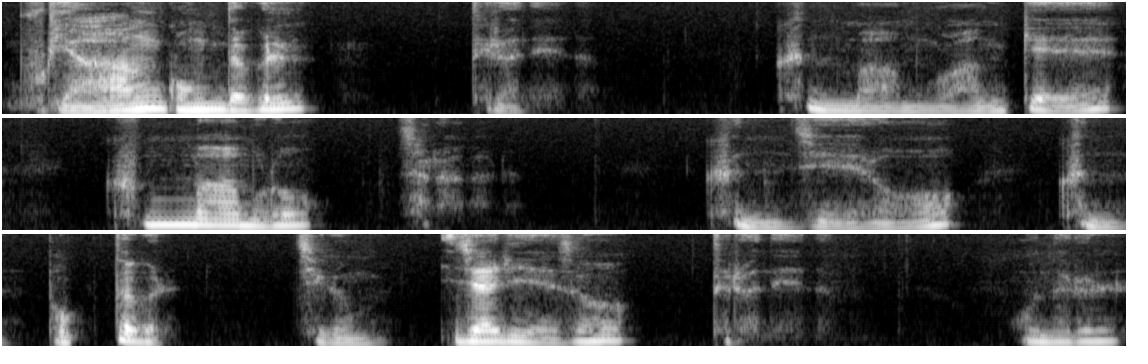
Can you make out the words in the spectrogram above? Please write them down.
무량 공덕을 드러내는 큰 마음과 함께 큰 마음으로 살아가는 큰 지혜로 큰 복덕을 지금 이 자리에서 드러내는 오늘을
